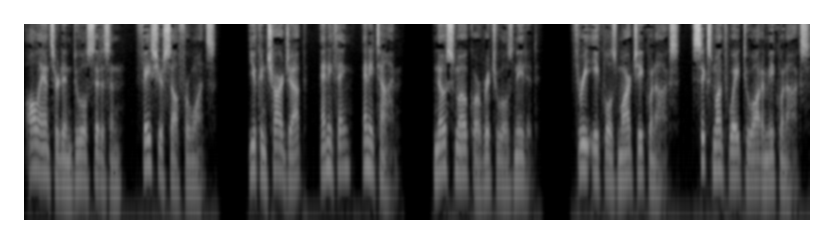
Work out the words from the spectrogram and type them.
All answered in Dual Citizen, face yourself for once. You can charge up, anything, anytime. No smoke or rituals needed. 3 equals March equinox, 6 month wait to autumn equinox,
